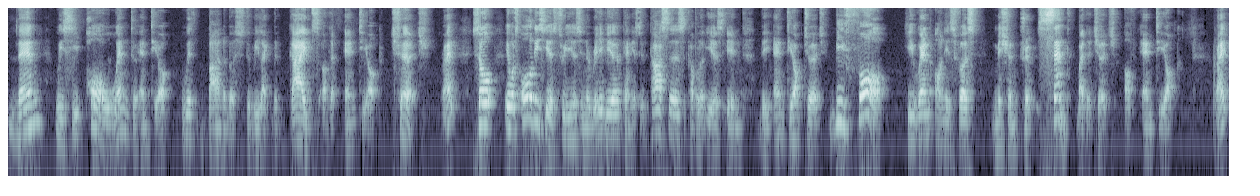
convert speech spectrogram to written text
then we see Paul went to Antioch with Barnabas to be like the guides of the Antioch church, right? So it was all these years, three years in Arabia, 10 years in Tarsus, a couple of years in the Antioch church, before he went on his first mission trip sent by the church of Antioch. Right?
